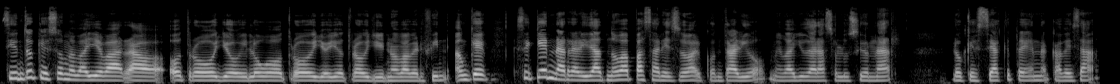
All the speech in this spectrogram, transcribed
siento que eso me va a llevar a otro hoyo y luego otro hoyo y otro hoyo y no va a haber fin. Aunque sé que en la realidad no va a pasar eso, al contrario, me va a ayudar a solucionar lo que sea que tenga en la cabeza,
